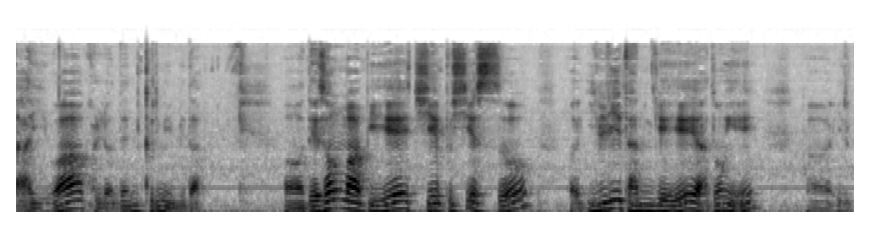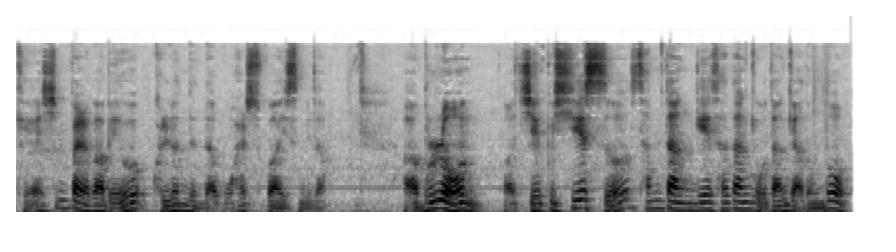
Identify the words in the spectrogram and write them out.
나이와 관련된 그림입니다. 어, 내성마비의 GFCS 1, 2단계의 아동이 어, 이렇게 신발과 매우 관련된다고 할 수가 있습니다. 아, 물론 어, GFCS 3단계, 4단계, 5단계 아동도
